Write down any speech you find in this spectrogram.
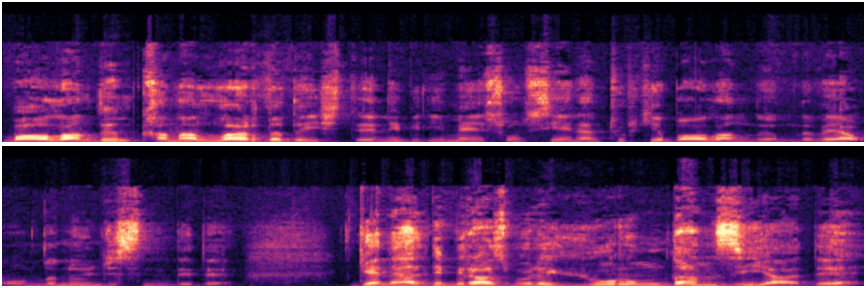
bağlandığım kanallarda da işte ne bileyim en son CNN Türkiye bağlandığımda veya ondan öncesinde de genelde biraz böyle yorumdan ziyade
